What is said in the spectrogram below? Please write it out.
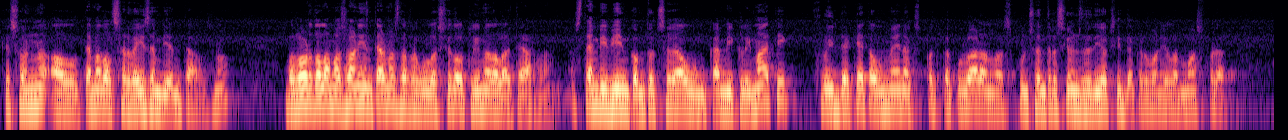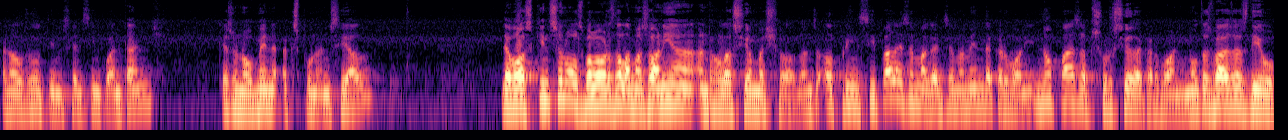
que són el tema dels serveis ambientals. No? Valor de l'Amazònia en termes de regulació del clima de la Terra. Estem vivint, com tots sabeu, un canvi climàtic, fruit d'aquest augment espectacular en les concentracions de diòxid de carboni a l'atmosfera en els últims 150 anys, que és un augment exponencial. Llavors, quins són els valors de l'Amazònia en relació amb això? Doncs el principal és emmagatzemament de carboni, no pas absorció de carboni. Moltes vegades es diu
